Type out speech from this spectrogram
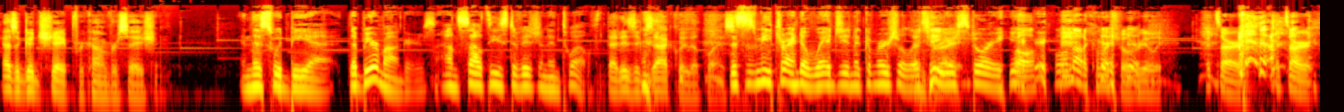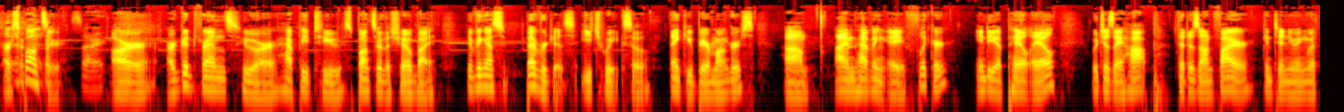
has a good shape for conversation. And this would be uh, the Beer Mongers on Southeast Division and 12th. That is exactly the place. This is me trying to wedge in a commercial That's into your story. Here. Well, well, not a commercial, really. It's our it's our, our sponsor. sorry. our our good friends who are happy to sponsor the show by giving us beverages each week. So thank you, beer mongers. Um, I'm having a Flicker India Pale Ale, which is a hop that is on fire, continuing with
